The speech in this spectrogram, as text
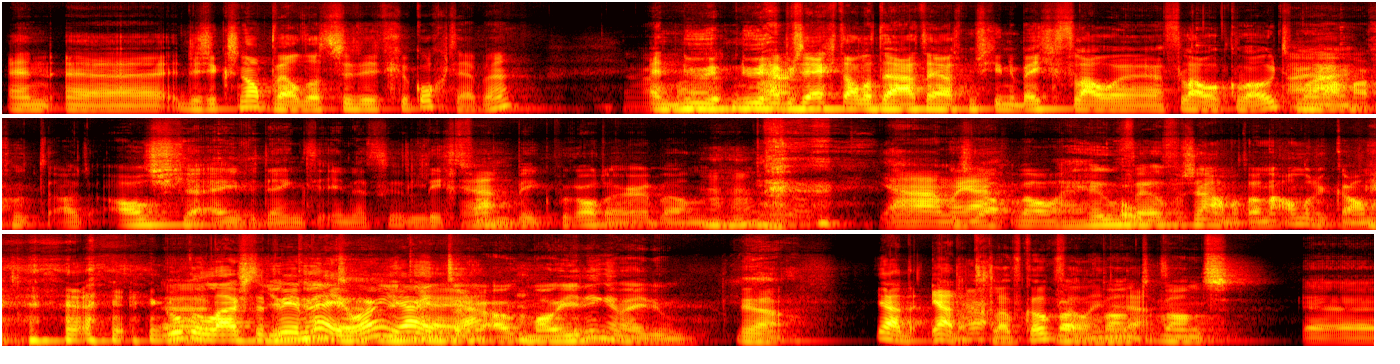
En, eh, dus ik snap wel dat ze dit gekocht hebben. En maar- nu, nu maar- hebben ze echt alle data. Ja, dat is misschien een beetje een flauwe, flauwe quote. Nou ja, maar, maar goed, als je even denkt in het licht Ja. van Big Brother, dan ja, maar is ja, wel, wel heel veel verzameld. Aan de andere kant, Google eh, luistert weer kunt mee er- hoor. Je Ja, ja, kunt er ja. ook mooie dingen mee doen. Ja, Ja, d- ja, dat Ja. geloof ik ook wel want, want, inderdaad. want eh,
